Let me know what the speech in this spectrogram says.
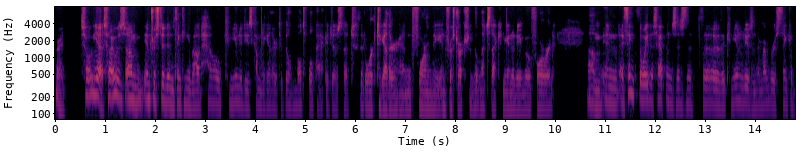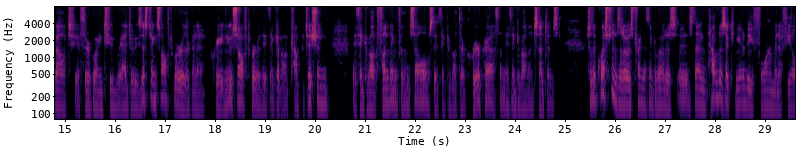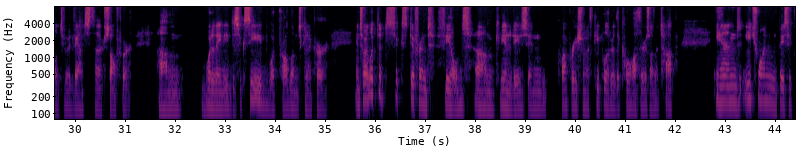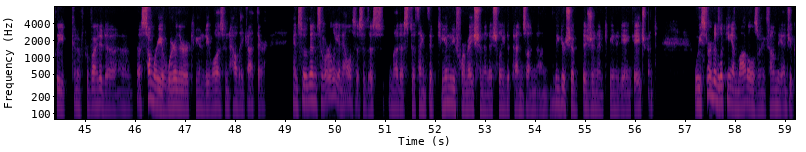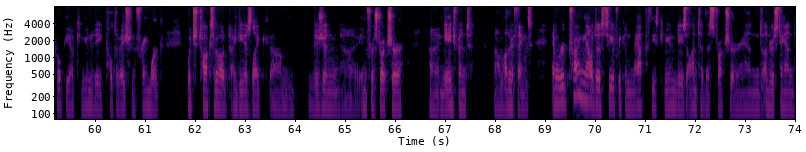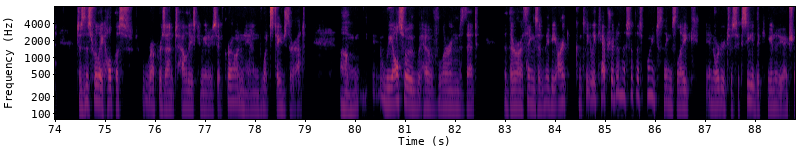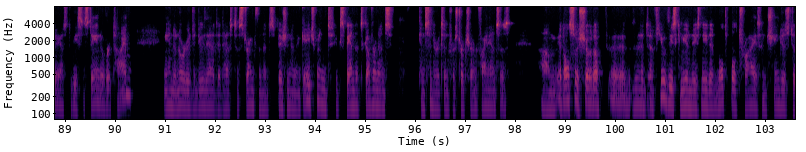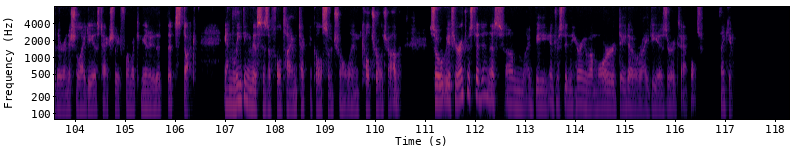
Right. So yeah, so I was um, interested in thinking about how communities come together to build multiple packages that that work together and form the infrastructure that lets that community move forward. Um, and I think the way this happens is that the, the communities and their members think about if they're going to add to existing software, they're going to create new software, they think about competition, they think about funding for themselves, they think about their career path, and they think about incentives. So the questions that I was trying to think about is, is then how does a community form in a field to advance their software? Um, what do they need to succeed? What problems can occur? And so I looked at six different fields, um, communities in cooperation with people that are the co-authors on the top. And each one basically kind of provided a, a summary of where their community was and how they got there. And so then some early analysis of this led us to think that community formation initially depends on, on leadership, vision, and community engagement. We started looking at models and we found the Educopia community cultivation framework, which talks about ideas like um, vision, uh, infrastructure, uh, engagement, um, other things. And we're trying now to see if we can map these communities onto the structure and understand, does this really help us represent how these communities have grown and what stage they're at. Um, we also have learned that, that there are things that maybe aren't completely captured in this at this point. Things like in order to succeed, the community actually has to be sustained over time. And in order to do that, it has to strengthen its vision and engagement, expand its governance, consider its infrastructure and finances. Um, it also showed up uh, that a few of these communities needed multiple tries and changes to their initial ideas to actually form a community that, that stuck. And leading this is a full-time technical, social, and cultural job. So if you're interested in this, um, I'd be interested in hearing about more data or ideas or examples. Thank you.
